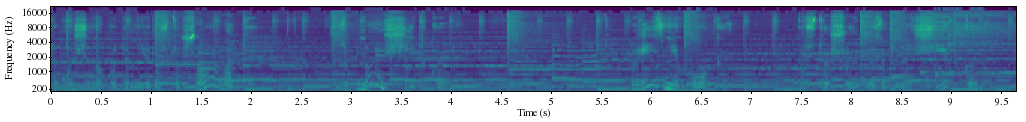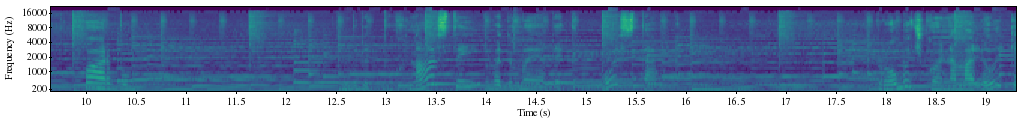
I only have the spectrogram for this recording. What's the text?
тому що ми будемо її розташовувати зубною щіткою. В різні боки розташуйте зубною щіткою фарбу. Буде пухнастий ведмедик. Ось так. Пробочкою намалюйте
